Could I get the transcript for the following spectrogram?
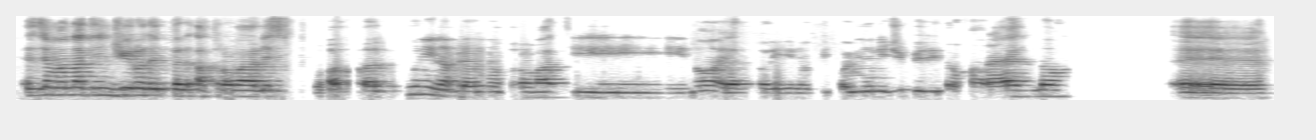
E siamo andati in giro per, a trovare le scuole. Alcuni ne abbiamo trovati noi a Torino, tipo il municipio di Trofarello. Eh,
